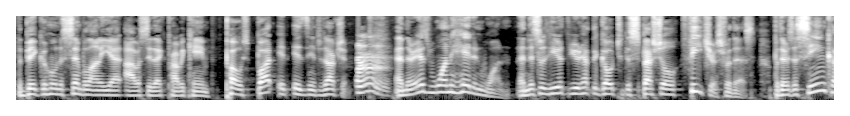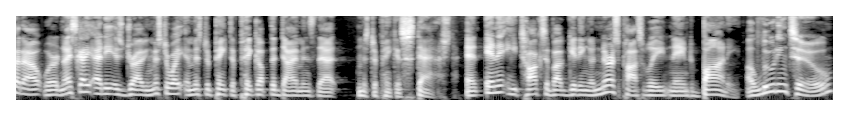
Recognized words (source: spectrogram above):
the Big Kahuna symbol on it yet. Obviously, that probably came post, but it is the introduction. Mm. And there is one hidden one, and this is you'd have to go to the special features for this. But there's a scene cut out where Nice Guy Eddie is driving Mr. White and Mr. Pink to pick up the diamonds that Mr. Pink is stashed. And in it, he talks about getting a nurse, possibly named Bonnie, alluding to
